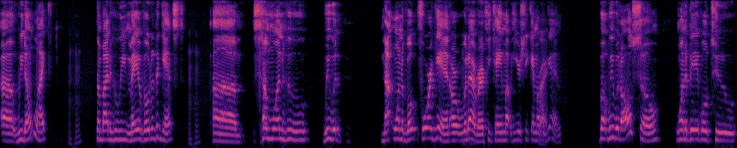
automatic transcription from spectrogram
uh, we don't like, Mhm. somebody who we may have voted against, Mhm. um, someone who we would not want to vote for again, or whatever, if he came up, he or she came up Right. again. But we would also want to be able to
